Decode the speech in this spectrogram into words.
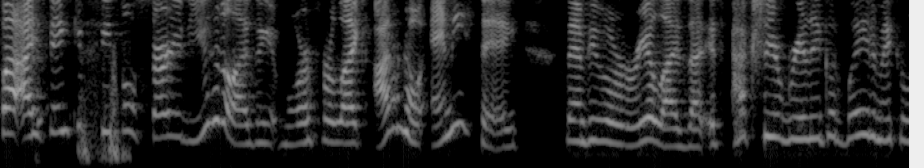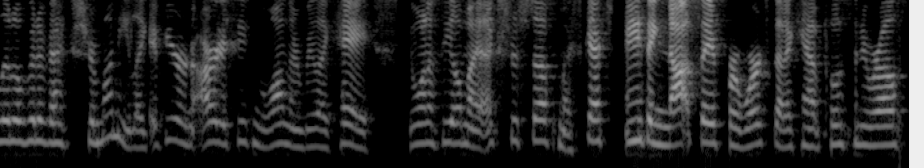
But I think if people started utilizing it more for like, I don't know, anything, then people realize that it's actually a really good way to make a little bit of extra money. Like if you're an artist, you can go on there and be like, hey, you want to see all my extra stuff, my sketch, anything not safe for work that I can't post anywhere else?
